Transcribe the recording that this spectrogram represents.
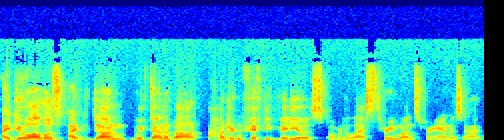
I do all those. I've done, we've done about 150 videos over the last three months for Amazon.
